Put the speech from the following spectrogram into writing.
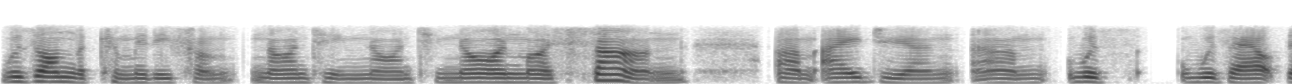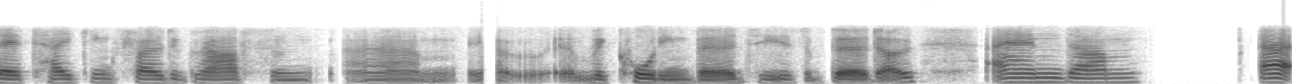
was on the committee from 1999. My son, um, Adrian, um, was was out there taking photographs and um, you know, recording birds. He is a birdo, and um, uh,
